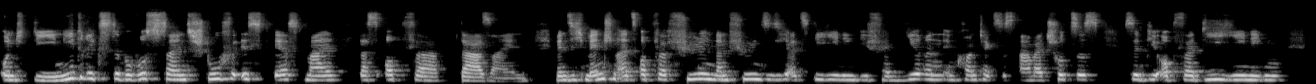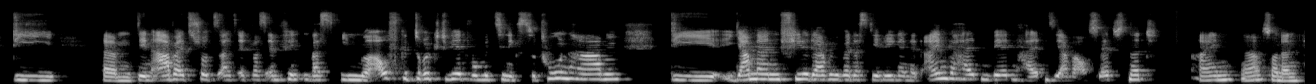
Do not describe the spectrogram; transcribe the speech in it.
Und die niedrigste Bewusstseinsstufe ist erstmal das Opferdasein. Wenn sich Menschen als Opfer fühlen, dann fühlen sie sich als diejenigen, die verlieren. Im Kontext des Arbeitsschutzes sind die Opfer diejenigen, die ähm, den Arbeitsschutz als etwas empfinden, was ihnen nur aufgedrückt wird, womit sie nichts zu tun haben. Die jammern viel darüber, dass die Regeln nicht eingehalten werden, halten sie aber auch selbst nicht ein, ja, sondern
